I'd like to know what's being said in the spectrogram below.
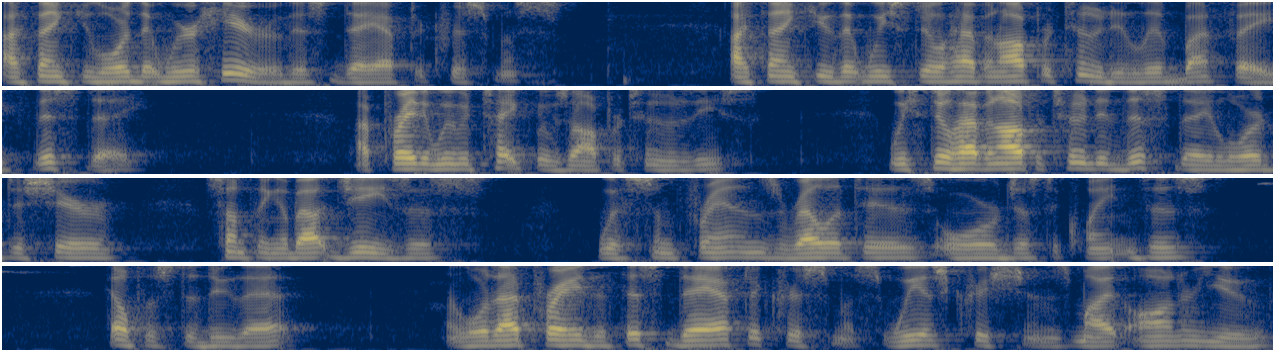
I thank you, Lord, that we're here this day after Christmas. I thank you that we still have an opportunity to live by faith this day. I pray that we would take those opportunities. We still have an opportunity this day, Lord, to share something about Jesus with some friends, relatives, or just acquaintances. Help us to do that. And Lord, I pray that this day after Christmas, we as Christians might honor you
